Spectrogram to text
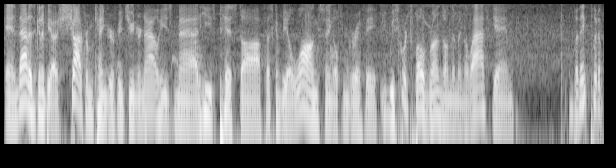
And that is going to be a shot from Ken Griffey Jr. Now he's mad. He's pissed off. That's going to be a long single from Griffey. We scored 12 runs on them in the last game. But they put up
